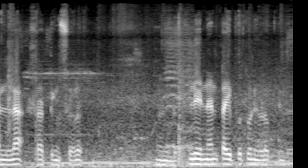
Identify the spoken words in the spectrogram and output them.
നല്ല ഷർട്ടിങ്സുകൾ ഉണ്ട്. ലിനൻ ടൈപ്പ് തുണികളൊക്കെ ഉണ്ട്.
